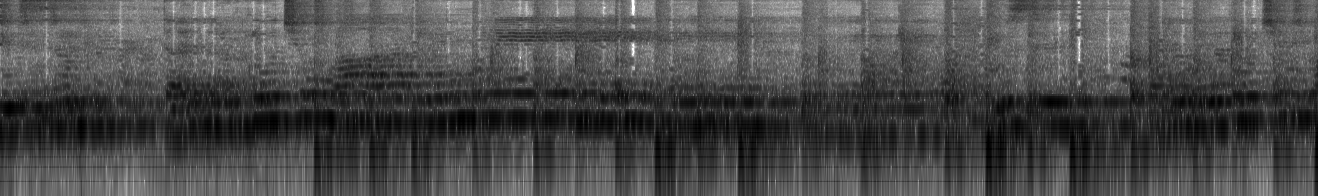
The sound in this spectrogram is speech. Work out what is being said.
Thank you.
